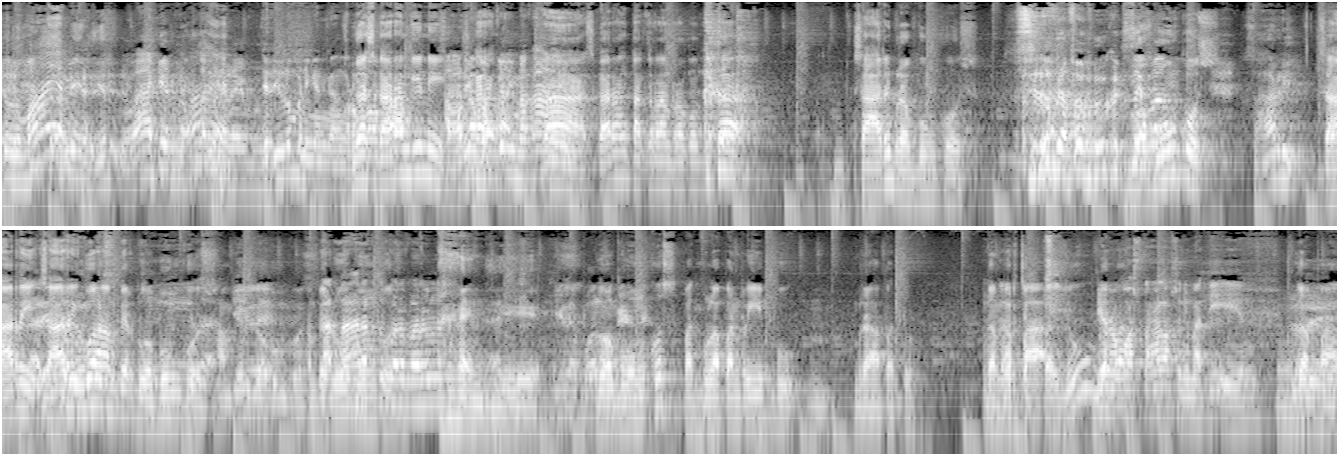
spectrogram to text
tuh lumayan ya, anjir. Lumayan, Lumayan. Jadi lu mendingan nggak ngerokok. Enggak sekarang gini. Sehari sekarang makan lima kali. Nah, sekarang takaran rokok kita sehari berapa bungkus? Sudah berapa bungkus Dua bungkus. Sehari Sehari, sehari gua hampir dua bungkus. hampir dua bungkus. Hampir dua bungkus. paru-paru lu. Anjir. Dua bungkus 48 ribu. Berapa tuh? Udah hampir Enggak, Pak. cepet juga. Dia rokok setengah langsung dimatiin. Enggak pak,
